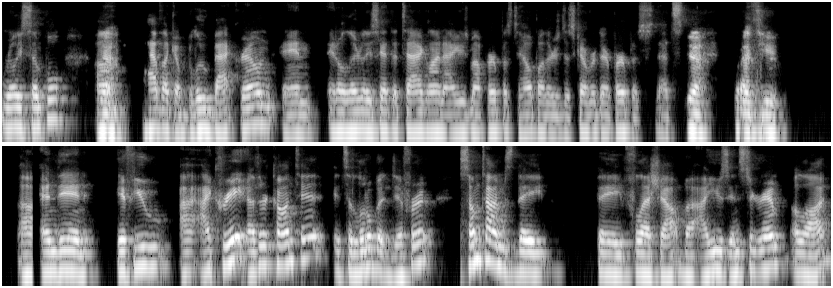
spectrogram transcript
really simple. Um, yeah. I have like a blue background, and it'll literally say at the tagline, "I use my purpose to help others discover their purpose." That's yeah, that's you. Uh, and then if you, I, I create other content. It's a little bit different. Sometimes they they flesh out, but I use Instagram a lot.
